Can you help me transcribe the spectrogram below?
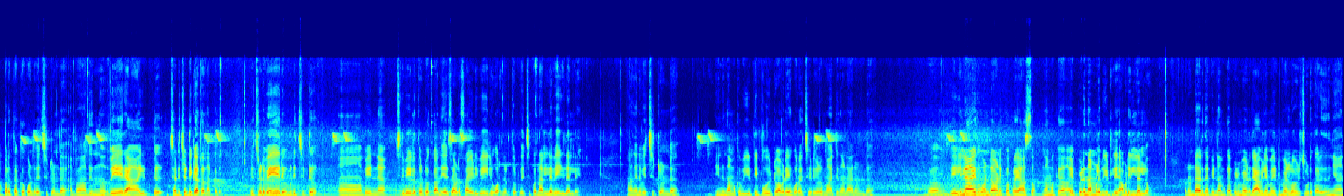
അപ്പുറത്തൊക്കെ കൊണ്ട് വെച്ചിട്ടുണ്ട്. അപ്പോൾ അതിന്ന് വേരായിട്ട് ചടിച്ചട്ടിക്കകത്താണ് നട്ടത്. ഇച്ചിരി വേര് പിടിച്ചിട്ട് പിന്നെ ഇച്ചിരി വെയിലത്തോട്ട് വെക്കാമെന്ന് വിചാരിച്ചു അവിടെ സൈഡിൽ വെയിൽ കുറഞ്ഞിടത്തോട്ട് വെച്ച്. ഇപ്പോൾ നല്ല വെയിലല്ലേ? അങ്ങനെ വെച്ചിട്ടുണ്ട്. ഇനി നമുക്ക് വീട്ടിൽ പോയിട്ടും അവിടെയും കുറേ ചെടികൾ മാറ്റി നടാനുണ്ട്. അപ്പം വെയിലായതുകൊണ്ടാണ് ഇപ്പോൾ പ്രയാസം. നമുക്ക് എപ്പോഴും നമ്മൾ വീട്ടിൽ അവിടെ ഇല്ലല്ലോ. അവിടെ ഉണ്ടായിരുന്നേ പിന്നെ നമുക്ക് എപ്പോഴും രാവിലെയും വൈകിട്ടും വെള്ളം ഒഴിച്ചു കൊടുക്കാമായിരുന്നു. ഞാൻ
